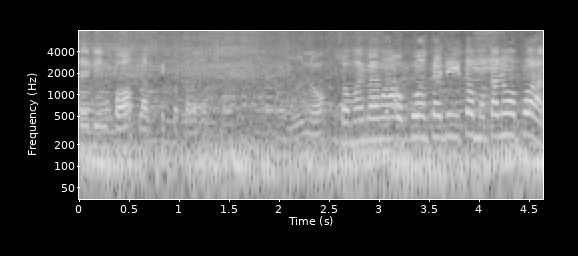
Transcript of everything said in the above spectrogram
100 din po. Plastic pa talaga. Yun, no? So, may, mga upuan tayo dito. Magkano upuan?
